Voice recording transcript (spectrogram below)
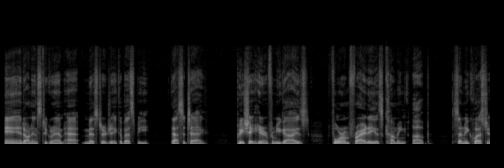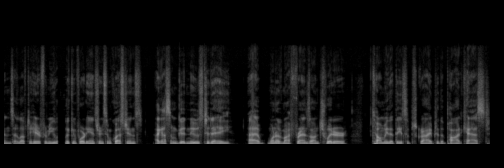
and on Instagram at Mr. Jacob SB. That's the tag. Appreciate hearing from you guys. Forum Friday is coming up. Send me questions. I'd love to hear from you. Looking forward to answering some questions. I got some good news today. I had one of my friends on Twitter tell me that they subscribed to the podcast,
